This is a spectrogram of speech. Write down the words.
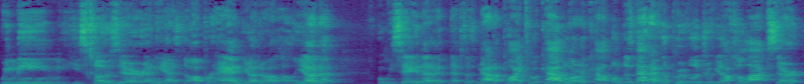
we mean he's choser and he has the upper hand, yadu al halyona. When we say that that does not apply to a kablan, a kablan does not have the privilege of yachal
